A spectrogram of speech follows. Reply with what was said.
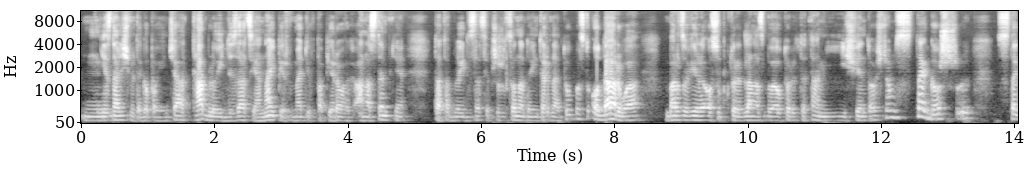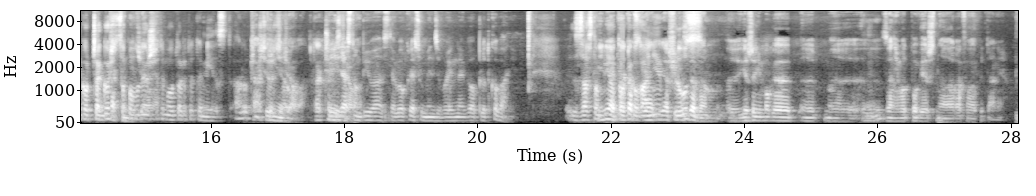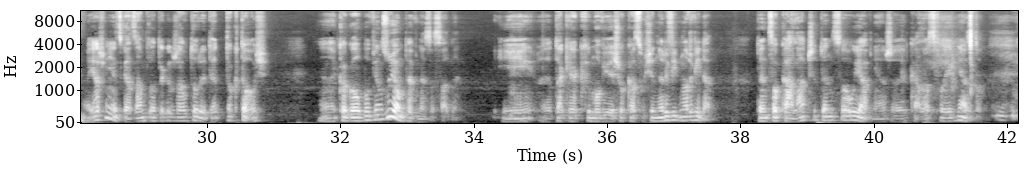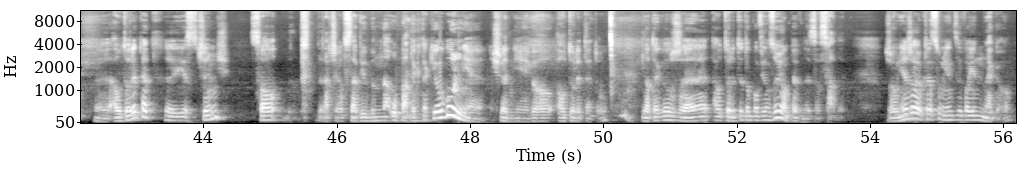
Nie znaliśmy tego pojęcia. Tabloidyzacja najpierw mediów papierowych, a następnie ta tabloidyzacja przerzucona do internetu po prostu odarła bardzo wiele osób, które dla nas były autorytetami i świętością z tegoż, z tego czegoś, Tak co powoduje, że tym autorytetem jest. Ale Tak oczywiście, że nie działa. działa. Tak Czyli nie działa. zastąpiła z tego okresu międzywojennego plotkowanie. Nie, Zastąpiła nie, plotkowanie ja, ja się nie plus... zgadzam. Jeżeli mogę, e, e, zanim odpowiesz na Rafała pytanie. Ja się nie zgadzam, dlatego że autorytet to ktoś, e, kogo obowiązują pewne zasady. I e, tak jak mówiłeś o kasusie Norwi- Norwida, ten co kala, czy ten co ujawnia, że kala swoje gniazdo. E, Autorytet e, jest czymś, co raczej obstawiłbym na upadek taki ogólnie średniego autorytetu, dlatego że autorytet obowiązują pewne zasady. Żołnierze okresu międzywojennego,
